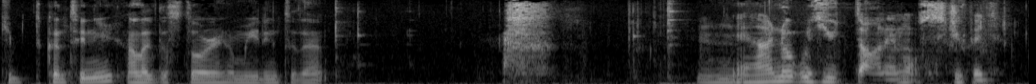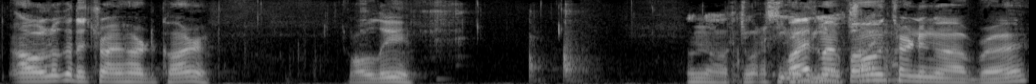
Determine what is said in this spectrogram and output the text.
Keep continue. I like the story. I'm eating to that. hmm Yeah, I know it was you, Donny. I'm not stupid. Oh, look at the try hard car. Holy! Oh no, do you want to see Why is my phone turning off, bruh?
